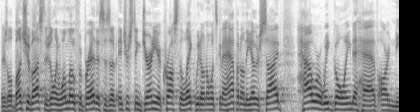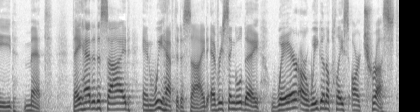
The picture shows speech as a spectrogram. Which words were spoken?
There's a bunch of us. There's only one loaf of bread. This is an interesting journey across the lake. We don't know what's going to happen on the other side. How are we going to have our need met? They had to decide, and we have to decide every single day where are we going to place our trust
